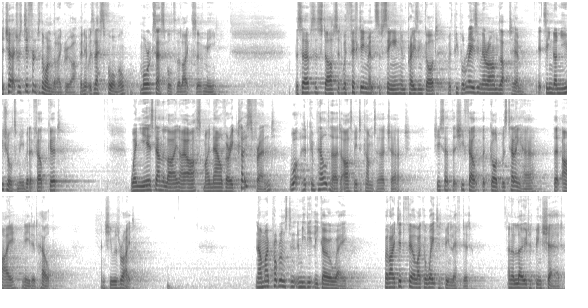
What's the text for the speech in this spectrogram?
The church was different to the one that I grew up in. It was less formal, more accessible to the likes of me, The services started with 15 minutes of singing and praising God, with people raising their arms up to Him. It seemed unusual to me, but it felt good. When years down the line I asked my now very close friend what had compelled her to ask me to come to her church, she said that she felt that God was telling her that I needed help. And she was right. Now, my problems didn't immediately go away, but I did feel like a weight had been lifted and a load had been shared.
